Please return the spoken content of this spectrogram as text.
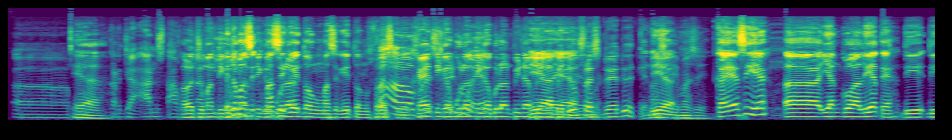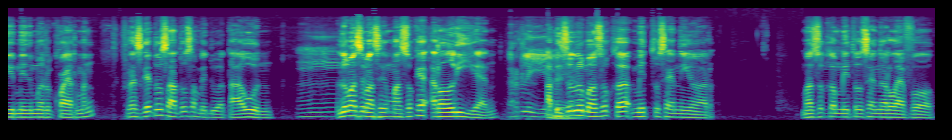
eh, Ya. kerjaan setahun Kalau cuma tiga bulan, masih tiga masih bulan. kehitung, masih kehitung fresh grade. Kayak tiga bulan tiga bulan pindah-pindah Iya, itu iya. fresh graduate kan. Iya, Masih, masih. Kayak sih ya, eh, yang gua lihat ya di di minimum requirement fresh grade tuh 1 sampai 2 tahun. Hmm, Lu masih masih masuknya early kan. early ya. Habis itu lu masuk ke mid to senior. Masuk ke mid to senior level.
